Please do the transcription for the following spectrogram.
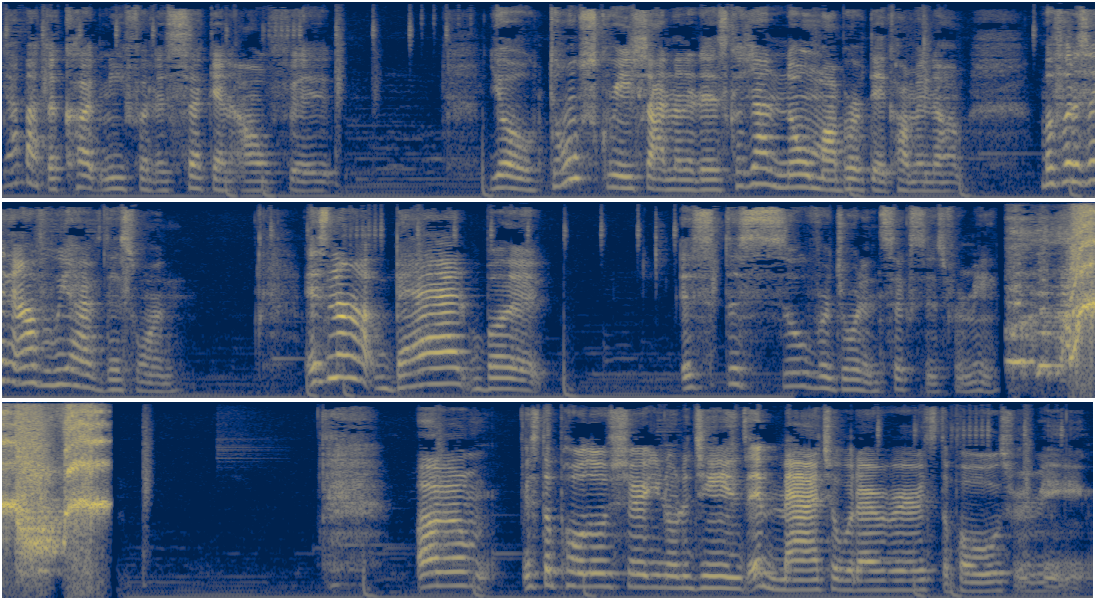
Y'all about to cut me for the second outfit. Yo, don't screenshot none of this, because y'all know my birthday coming up. But for the second outfit, we have this one. It's not bad, but it's the silver Jordan 6s for me. Um, it's the polo shirt, you know, the jeans, it match or whatever. It's the pose for me.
